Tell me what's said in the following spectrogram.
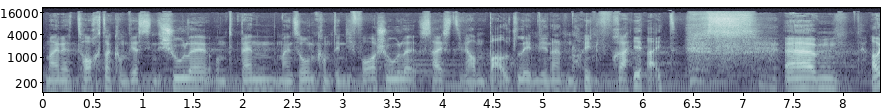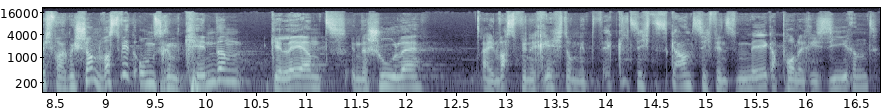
Meine Tochter kommt jetzt in die Schule und Ben, mein Sohn, kommt in die Vorschule. Das heißt, wir haben bald leben wir in einer neuen Freiheit. Ähm, aber ich frage mich schon, was wird unseren Kindern gelernt in der Schule? In was für eine Richtung entwickelt sich das Ganze? Ich finde es mega polarisierend,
